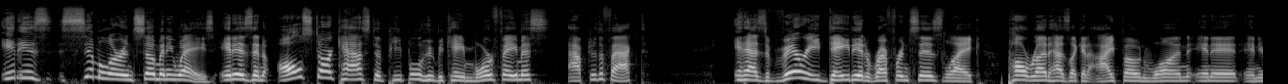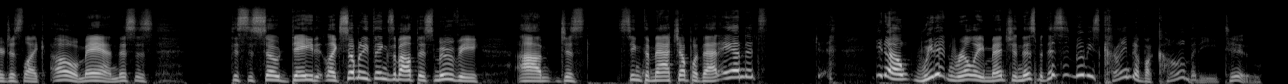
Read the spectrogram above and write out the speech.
It is similar in so many ways. It is an all star cast of people who became more famous after the fact. it has very dated references like Paul Rudd has like an iPhone 1 in it and you're just like, "Oh man, this is this is so dated." Like so many things about this movie um just seem to match up with that and it's you know, we didn't really mention this, but this movie's kind of a comedy too.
